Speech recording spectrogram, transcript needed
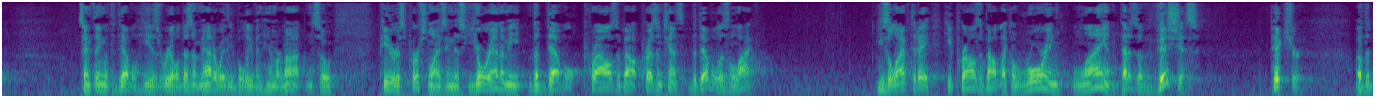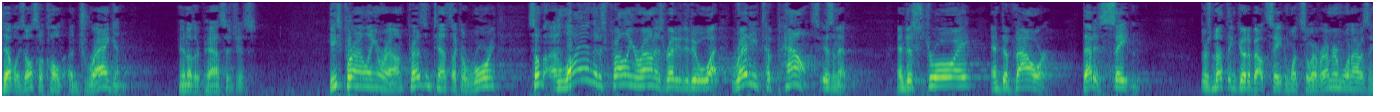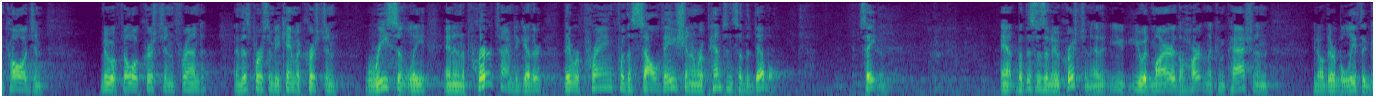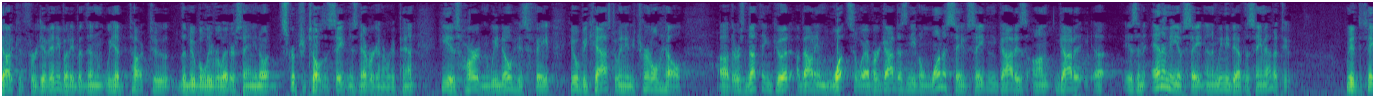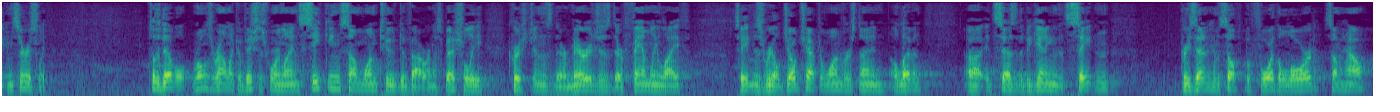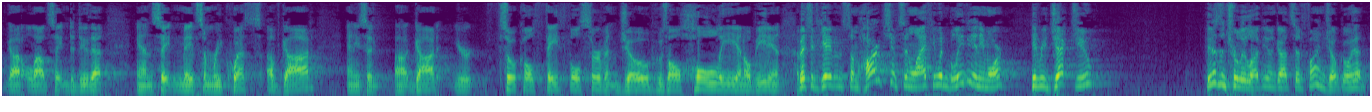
Same thing with the devil. He is real. It doesn't matter whether you believe in him or not. And so Peter is personalizing this. Your enemy, the devil, prowls about present tense. The devil is alive. He's alive today. He prowls about like a roaring lion. That is a vicious picture of the devil. He's also called a dragon in other passages. He's prowling around, present tense, like a roaring. Some, a lion that is prowling around is ready to do what? Ready to pounce, isn't it? And destroy and devour. That is Satan. There's nothing good about Satan whatsoever. I remember when I was in college and knew a fellow Christian friend, and this person became a Christian recently, and in a prayer time together, they were praying for the salvation and repentance of the devil. Satan. And, but this is a new Christian, and you, you admire the heart and the compassion and you know their belief that God could forgive anybody. But then we had talked to the new believer later, saying, you know what, Scripture tells us Satan is never going to repent. He is hardened. We know his fate. He will be cast away in eternal hell. Uh, there's nothing good about him whatsoever. God doesn't even want to save Satan. God is on. God uh, is an enemy of Satan, and we need to have the same attitude. We need to take him seriously. So the devil roams around like a vicious roaring lion, seeking someone to devour, and especially Christians, their marriages, their family life. Satan is real. Job chapter 1, verse 9 and 11, uh, it says at the beginning that Satan presented himself before the Lord somehow. God allowed Satan to do that, and Satan made some requests of God, and he said, uh, God, your so-called faithful servant Job, who's all holy and obedient, I bet you if you gave him some hardships in life, he wouldn't believe you anymore. He'd reject you. He doesn't truly love you, and God said, Fine, Job, go ahead.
